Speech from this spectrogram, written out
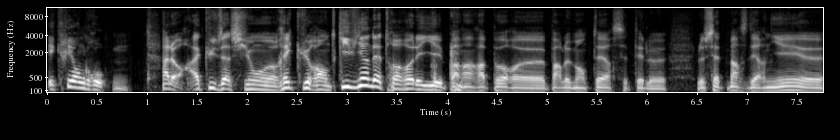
écrits en gros. Hmm. Alors, accusation récurrente qui vient d'être relayée par un rapport euh, parlementaire, c'était le, 7 mars dernier, euh,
